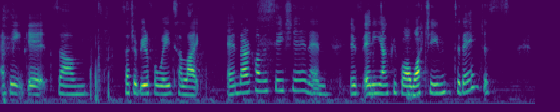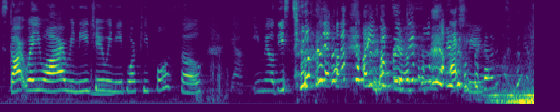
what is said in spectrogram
I think it's um, such a beautiful way to like end our conversation. And if any young people are watching today, just start where you are. We need you. We need more people. So yeah, email these two. Actually.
